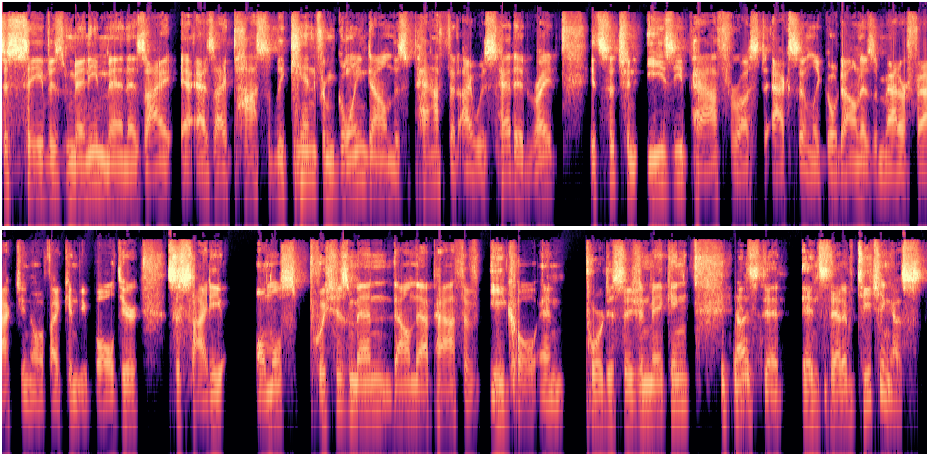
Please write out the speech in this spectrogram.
to save as many men as I as I possibly can from going down this path that I was headed, right? It's such an easy path for us to accidentally go down. As a matter of fact, you know, if I can be bold here, society almost pushes men down that path of ego and poor decision making instead instead of teaching us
